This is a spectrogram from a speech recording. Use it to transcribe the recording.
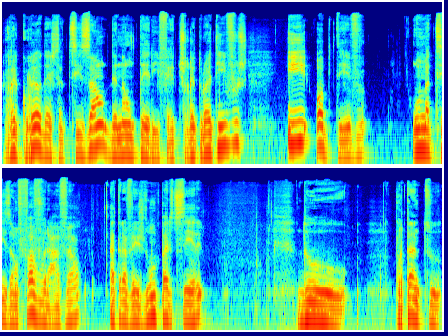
recorreu desta decisão de não ter efeitos retroativos e obteve uma decisão favorável através de um parecer do, portanto,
